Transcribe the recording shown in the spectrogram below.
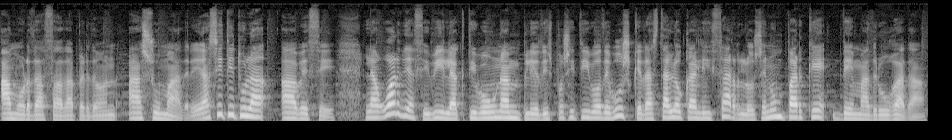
amordazada, perdón, a su madre. Así titula ABC. La Guardia Civil activó un amplio dispositivo de búsqueda hasta localizarlos en un parque de madrugada.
